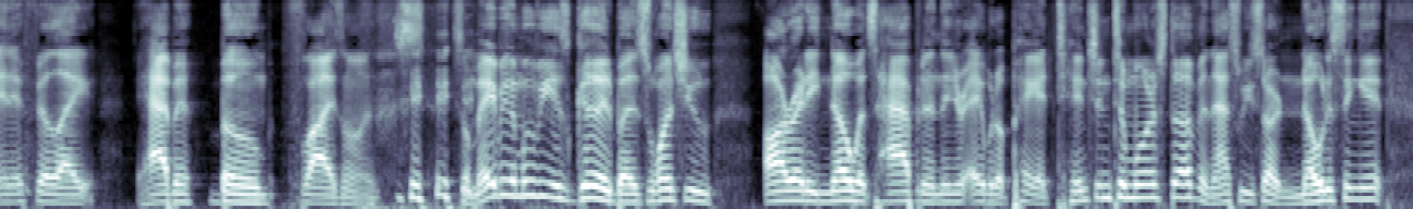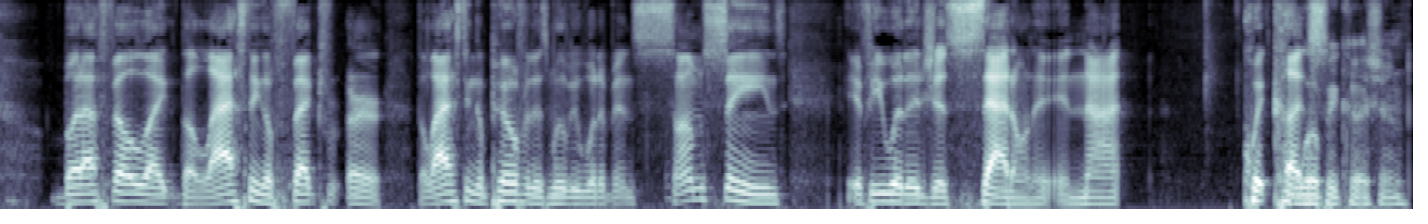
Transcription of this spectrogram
and it feel like it happened, boom, flies on. so maybe the movie is good, but it's once you already know what's happening, then you're able to pay attention to more stuff, and that's when you start noticing it. But I felt like the lasting effect or the lasting appeal for this movie would have been some scenes if he would have just sat on it and not quick cuts. Whoopee cushion.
